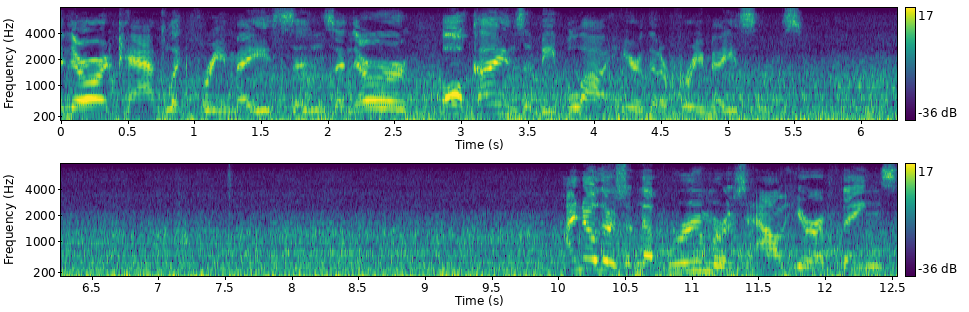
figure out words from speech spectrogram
And there are Catholic Freemasons, and there are all kinds of people out here that are Freemasons. I know there's enough rumors out here of things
